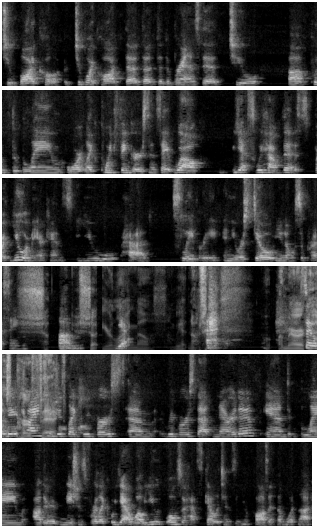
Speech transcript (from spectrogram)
to boycott to boycott the the, the, the brands that to uh, put the blame or like point fingers and say well yes, we have this, but you Americans, you had slavery and you are still, you know, suppressing. Shut, um, shut your lying yeah. mouth. We had, no, America so they're perfect. trying to just like reverse um reverse that narrative and blame other nations for like oh yeah well you also have skeletons in your closet and whatnot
